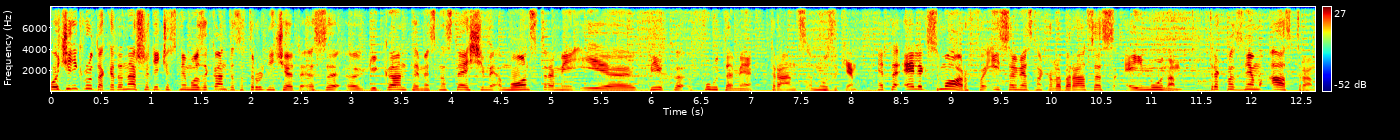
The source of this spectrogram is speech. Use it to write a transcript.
Очень круто, когда наши отечественные музыканты сотрудничают с э, гигантами, с настоящими монстрами и э, бигфутами транс-музыки. Это Эликс Морф и совместная коллаборация с Эймуном. Трек под названием Астра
